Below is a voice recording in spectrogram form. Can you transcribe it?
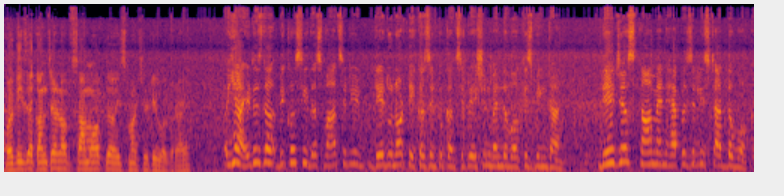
but is a concern of some of the smart city work, right? Uh, Yeah, it is the because see the smart city they do not take us into consideration when the work is being done. They just come and haphazardly start the work.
